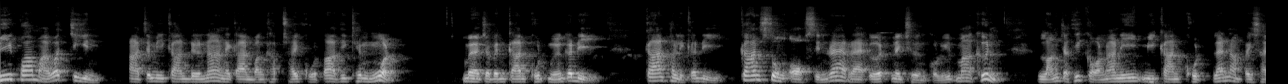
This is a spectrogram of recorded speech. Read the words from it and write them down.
มีความหมายว่าจีนอาจจะมีการเดินหน้าในการบังคับใช้โควต้าที่เข้มงวดไม่ว่าจะเป็นการขุดเหมืองก็ดี การผลิตก็ดี การส่งออกสินแร่แร่เอิร์ธในเชิงกลยุทธ์มากขึ้น หลังจากที่ก่อนหน้านี้มีการขุดและนำไปใช้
